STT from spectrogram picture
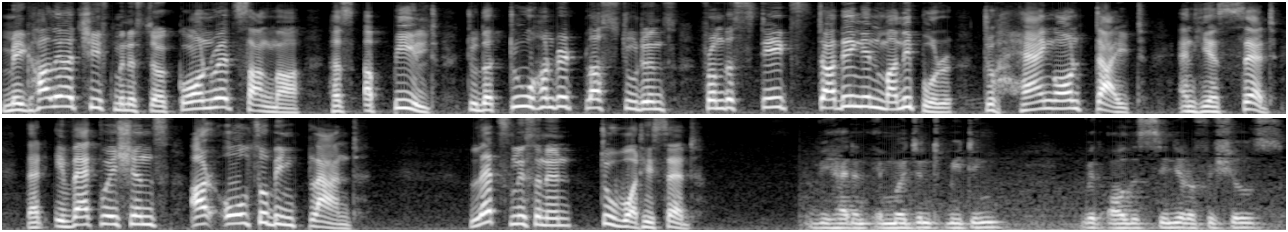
Meghalaya Chief Minister Conrad Sangma has appealed to the 200 plus students from the state studying in Manipur to hang on tight and he has said that evacuations are also being planned. Let's listen in to what he said. We had an emergent meeting with all the senior officials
